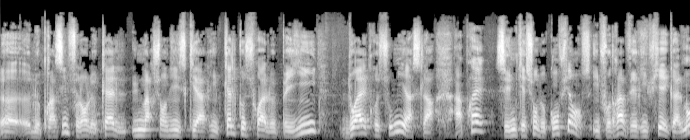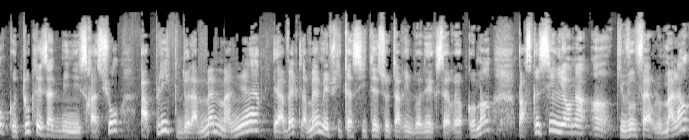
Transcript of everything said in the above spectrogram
euh, le principe selon lequel une marchandise qui arrive, quel que soit le pays, doit être soumise à cela. Après, c'est une question de confiance. Il faudra vérifier également que toutes les administrations appliquent de la même manière et avec la même efficacité ce tarif douanier extérieur commun, parce que s'il y en a un qui veut faire le malin,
